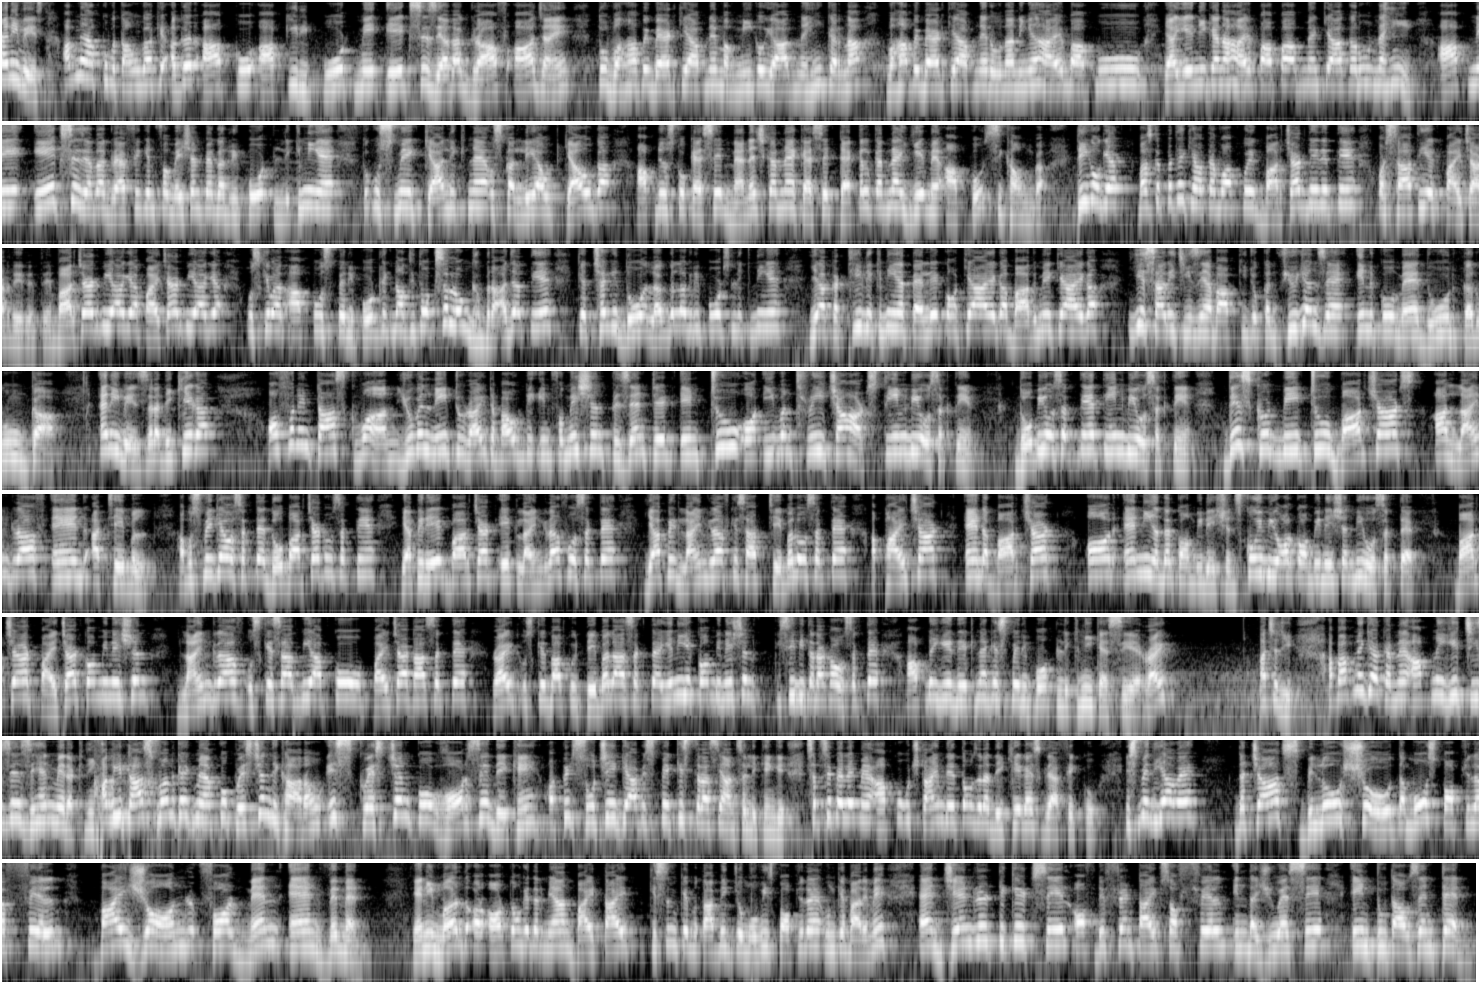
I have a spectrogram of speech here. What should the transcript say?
एनीवेज अब मैं आपको बताऊँगा कि अगर आपको आपकी रिपोर्ट में एक से ज़्यादा ग्राफ आ जाए तो वहाँ पर बैठ के आपने मम्मी को याद नहीं करना, वहाँ पर बैठ के आपने रोना नहीं है, हाय बापू, या ये नहीं कहना, हाय पापा, अब मैं क्या करूँ? नहीं, आपने एक से ज़्यादा ग्राफिक इंफॉर्मेशन पे अगर रिपोर्ट लिखनी है तो उस उसमें क्या लिखना है, उसका लेआउट क्या होगा, आपने उसको कैसे मैनेज करना है, कैसे टैकल करना है, ये मैं आपको सिखाऊँगा। ठीक हो गया? बस का पता है क्या होता है? वो आपको एक बार चार्ट दे देते हैं और साथ ही एक पाई चार्ट दे देते हैं। बार चार्ट भी आ गया पाई चार्ट भी आ गया। उसके बाद आपको उस पर रिपोर्ट लिखना होती तो अक्सर लोग घबरा जाते हैं कि अच्छा ये दो अलग अलग रिपोर्ट्स लिखनी है या इकट्ठी लिखनी है, पहले क्या आएगा, बाद में क्या आएगा? ये सारी चीज़ें अब आपकी जो कंफ्यूजन हैं, इनको मैं दूर करूँगा। एनीवेज जरा देखिएगा। Often in task 1, you will need to write about the information presented in two or even three charts. तीन भी हो सकते हैं। दो भी हो सकते हैं तीन भी हो सकते हैं। This could be two bar charts a line graph and a table अब उसमें क्या हो सकता है? दो बार चार्ट हो सकते हैं या फिर एक बार चार्ट एक लाइन ग्राफ हो सकता है या फिर लाइन ग्राफ के साथ टेबल हो सकता है a pie chart and a bar chart और एनी अदर कॉम्बिनेशन कोई भी और कॉम्बिनेशन भी हो सकता है। Bar chart pie chart combination line graph उसके साथ भी आपको पाई चार्ट आ सकता है राइट उसके बाद कोई टेबल आ सकता है, यानी ये कॉम्बिनेशन किसी भी तरह का हो सकता है। आपने ये देखना है कि इस पर रिपोर्ट लिखनी कैसी है राइट अच्छा जी, अब आपने क्या करना है? आपने ये चीज़ें जहन में रखनी। अब ये टास्क वन का एक मैं आपको क्वेश्चन दिखा रहा हूँ। इस क्वेश्चन को गौर से देखें और फिर सोचें कि आप इस पे किस तरह से आंसर लिखेंगे। सबसे पहले मैं आपको कुछ टाइम देता हूँ, जरा देखिएगा इस ग्राफिक को। इसमें दिया हुआ है The charts below show the most popular film by genre for men and women. यानी मर्द और औरतों के दरमियान बाय टाइप किस्म के मुताबिक जो मूवीज़ पॉपुलर हैं, उनके बारे में and general ticket sale of different types of film in the USA in 2010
